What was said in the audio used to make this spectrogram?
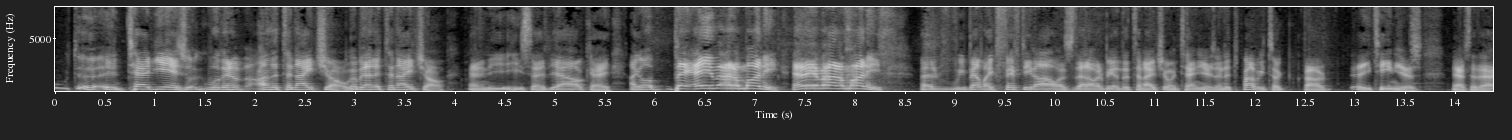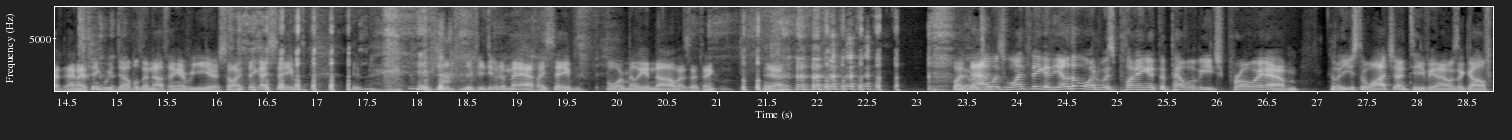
uh, in 10 years, we're going to, on the Tonight Show, we're going to be on the Tonight Show. And he, he said, yeah, okay. I go, bet any amount of money, any amount of money. And we bet like $50 that I would be on the Tonight Show in 10 years. And it probably took about 18 years after that. And I think we doubled to nothing every year. So I think I saved, if, you, if you do the math, I saved $4 million, I think. Yeah. But that was one thing, and the other one was playing at the Pebble Beach Pro Am because I used to watch it on TV, and I was a golf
